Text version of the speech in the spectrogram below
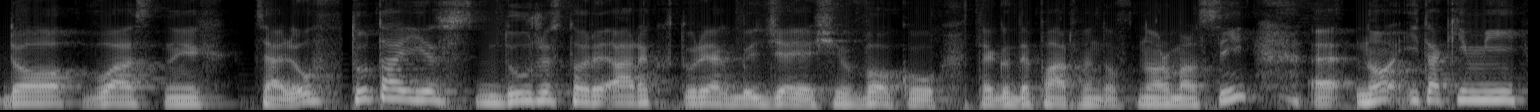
do własnych celów. Tutaj jest duży story arc, który jakby dzieje się wokół tego Department of Normalcy. E, No i takimi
